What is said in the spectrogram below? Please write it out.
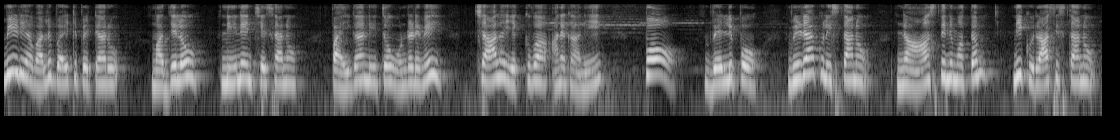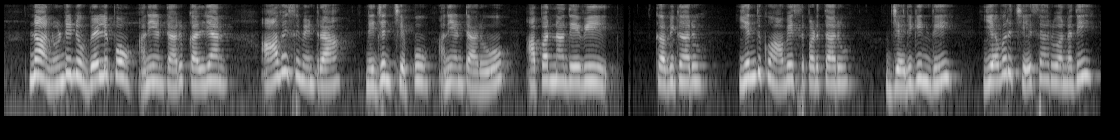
మీడియా వాళ్ళు బయట పెట్టారు. మధ్యలో నేనేం చేశాను? పైగా నీతో ఉండడమే చాలా ఎక్కువ అనగానే పో వెళ్ళిపో. విడాకులు ఇస్తాను. నా ఆస్తిని మొత్తం నీకు రాసిస్తాను. నా నుండి నువ్వు వెళ్ళిపో అని అంటారు కళ్యాణ్. ఆవేశమేంట్రా? నిజం చెప్పు అని అంటారు అపర్ణాదేవి. కవిగారు ఎందుకు ఆవేశపడతారు? జరిగింది ఎవరు చేశారు అన్నది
